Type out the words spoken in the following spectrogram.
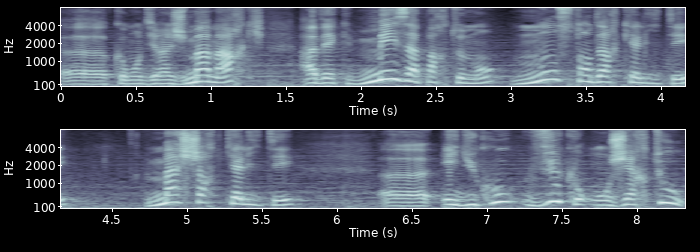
euh, comment dirais-je, ma marque avec mes appartements, mon standard qualité, ma charte qualité, euh, et du coup, vu qu'on gère tout,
